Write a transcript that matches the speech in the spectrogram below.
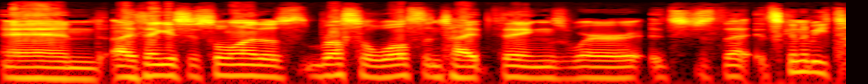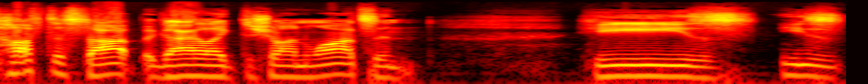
And I think it's just one of those Russell Wilson type things where it's just that it's going to be tough to stop a guy like Deshaun Watson. He's he's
